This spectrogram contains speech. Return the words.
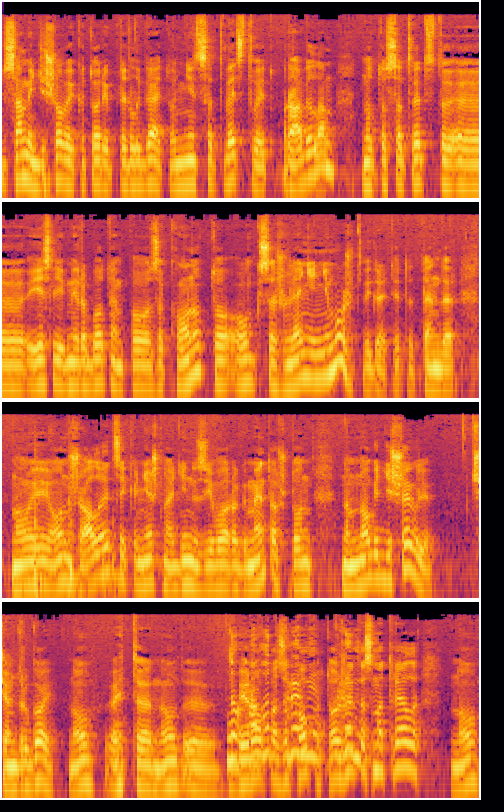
самый дешевый, который предлагает, он не соответствует правилам, но то соответствует, э, если мы работаем по закону, то он, к сожалению, не может выиграть этот тендер. Но и он жалуется, и, конечно, один из его аргументов, что он намного дешевле чем другой. Ну, это, ну, э, ну бюро а вот по закупу тоже кроме... это смотрело, но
